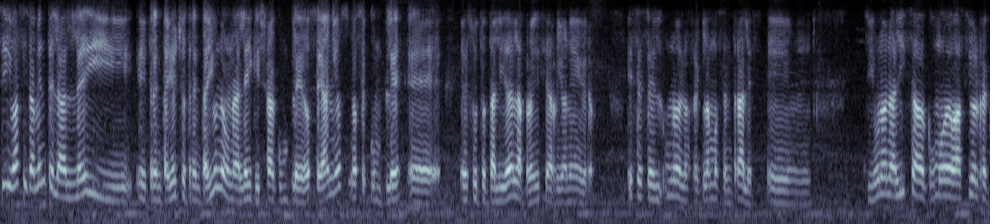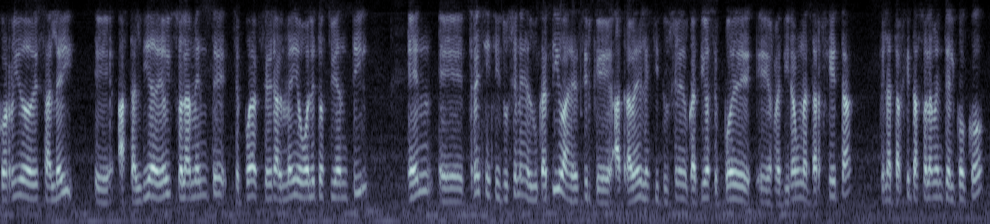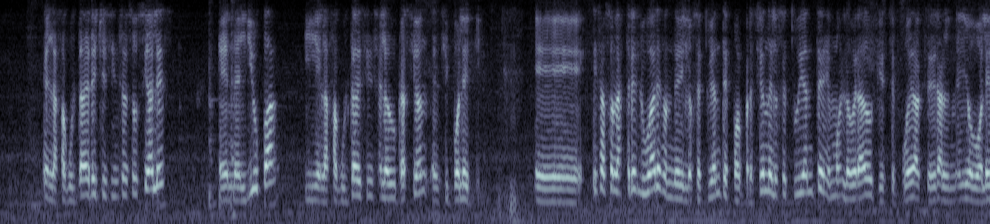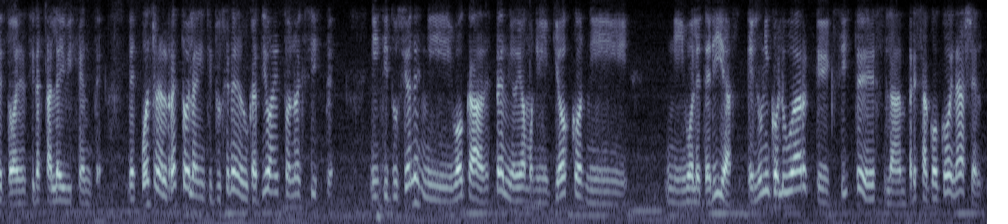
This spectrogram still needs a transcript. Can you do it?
Sí, básicamente la ley eh, 3831, una ley que ya cumple 12 años, no se cumple eh, en su totalidad en la provincia de Río Negro. Ese es el, uno de los reclamos centrales. Eh, si uno analiza cómo ha sido el recorrido de esa ley, eh, hasta el día de hoy solamente se puede acceder al medio boleto estudiantil en eh, tres instituciones educativas, es decir, que a través de la institución educativa se puede eh, retirar una tarjeta, que es la tarjeta solamente del COCO, en la Facultad de Derecho y Ciencias Sociales, en el IUPA y en la Facultad de Ciencia de la Educación en Cipolletti. Eh, esas son las tres lugares donde los estudiantes, por presión de los estudiantes, hemos logrado que se pueda acceder al medio boleto, es decir, a esta ley vigente. Después, en el resto de las instituciones educativas esto no existe. Ni instituciones ni boca de expendio, digamos, ni kioscos, ni, ni boleterías. El único lugar que existe es la empresa Coco en Allen,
